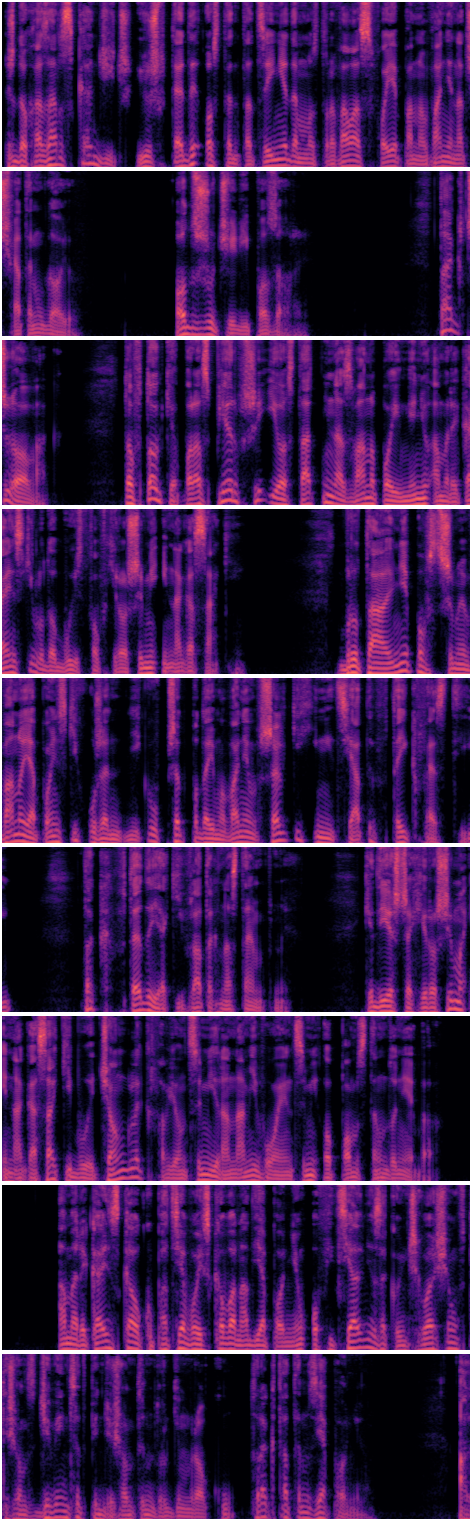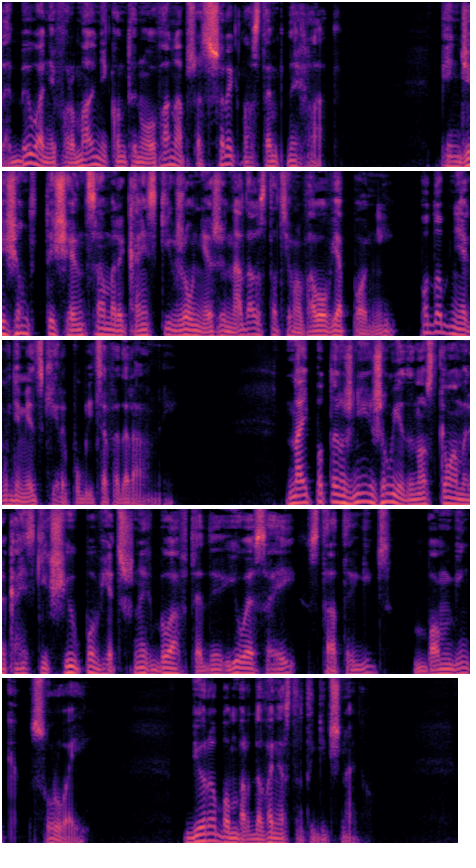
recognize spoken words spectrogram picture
Żdohazarska dzicz już wtedy ostentacyjnie demonstrowała swoje panowanie nad światem gojów odrzucili pozory. Tak czy owak, to w Tokio po raz pierwszy i ostatni nazwano po imieniu amerykańskie ludobójstwo w Hiroszymie i Nagasaki. brutalnie powstrzymywano japońskich urzędników przed podejmowaniem wszelkich inicjatyw w tej kwestii, tak wtedy, jak i w latach następnych, kiedy jeszcze Hiroshima i Nagasaki były ciągle krwawiącymi ranami wołającymi o pomstę do nieba. Amerykańska okupacja wojskowa nad Japonią oficjalnie zakończyła się w 1952 roku traktatem z Japonią, ale była nieformalnie kontynuowana przez szereg następnych lat. 50 tysięcy amerykańskich żołnierzy nadal stacjonowało w Japonii, podobnie jak w Niemieckiej Republice Federalnej. Najpotężniejszą jednostką amerykańskich sił powietrznych była wtedy USA Strategic Bombing Survey, Biuro Bombardowania Strategicznego,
